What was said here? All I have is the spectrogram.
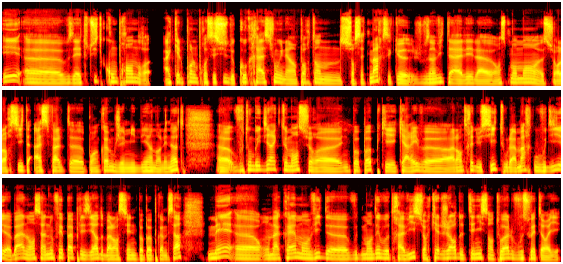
Et vous allez tout de suite comprendre à quel point le processus de co-création il est important sur cette marque. C'est que je vous invite à aller là en ce moment sur leur site asphalt.com. J'ai mis le lien dans les notes. vous tombez direct directement sur euh, une pop-up qui, arrive euh, à l'entrée du site où la marque vous dit euh, bah non ça nous fait pas plaisir de balancer une pop-up comme ça mais on a quand même envie de vous demander votre avis sur quel genre de tennis en toile vous souhaiteriez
